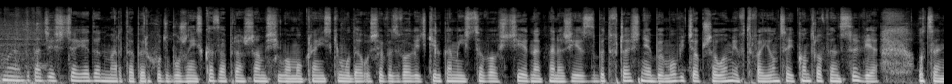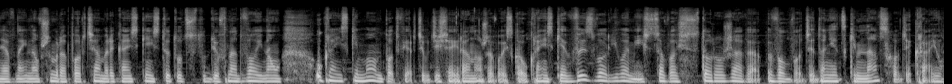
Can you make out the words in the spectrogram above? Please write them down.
8.21 Marta Perchuć-Burzyńska. Zapraszam. Siłom ukraińskim udało się wyzwolić kilka miejscowości, jednak na razie jest zbyt wcześnie, by mówić o przełomie w trwającej kontrofensywie, ocenia w najnowszym raporcie Amerykański Instytut Studiów nad Wojną. Ukraiński MON potwierdził dzisiaj rano, że wojska ukraińskie wyzwoliły miejscowość Stororzewe w obwodzie donieckim na wschodzie kraju.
